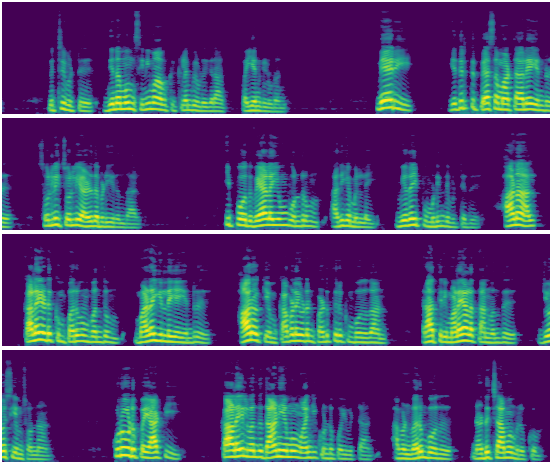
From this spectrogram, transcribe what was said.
விற்றுவிட்டு தினமும் சினிமாவுக்கு கிளம்பி விடுகிறான் பையன்களுடன். மேரி எதிர்த்து பேச மாட்டாளே என்று சொல்லி சொல்லி அழுதபடி இருந்தாள். இப்போது வேலையும் ஒன்றும் அதிகமில்லை. விதைப்பு முடிந்து விட்டது. ஆனால் களை எடுக்கும் பருவம் வந்தும் மழை இல்லையே என்று ஆரோக்கியம் கவலையுடன் படுத்திருக்கும் போதுதான் ராத்திரி மலையாளத்தான் வந்து ஜோசியம் சொன்னான். குடுகுடுப்பை ஆட்டி காலையில் வந்து தானியமும் வாங்கி கொண்டு போய்விட்டான். அவன் வரும்போது நடுச்சாமம் இருக்கும்.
